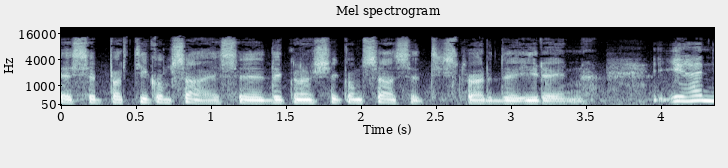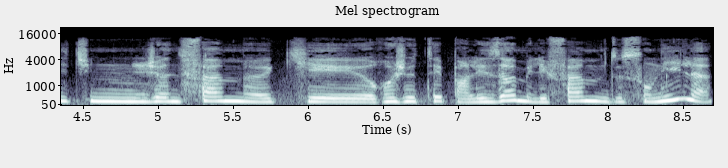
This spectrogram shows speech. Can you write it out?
Et c'est parti comme ça, et c'est déclenché comme ça, cette histoire d'Irène. Irène est une jeune femme qui est rejetée par les hommes et les femmes de son île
